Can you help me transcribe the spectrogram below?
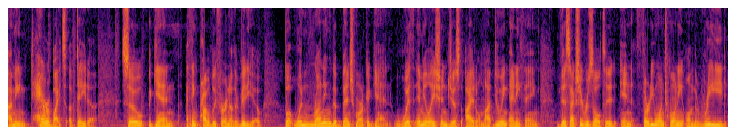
I mean, terabytes of data. So again, I think probably for another video. But when running the benchmark again with emulation just idle, not doing anything, this actually resulted in 3120 on the read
